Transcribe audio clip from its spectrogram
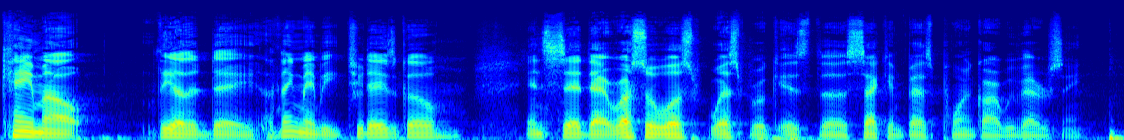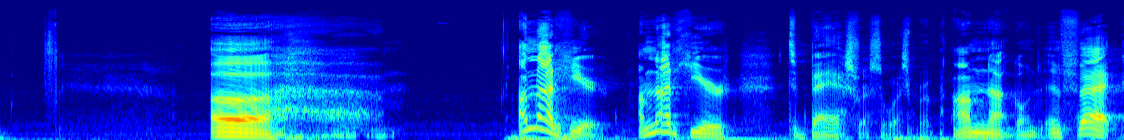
came out the other day, I think maybe two days ago, and said that Russell Westbrook is the second best point guard we've ever seen. Uh, I'm not here. I'm not here to bash Russell Westbrook. I'm not going to. In fact,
